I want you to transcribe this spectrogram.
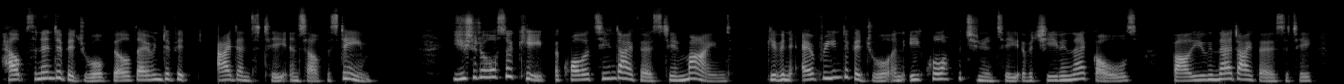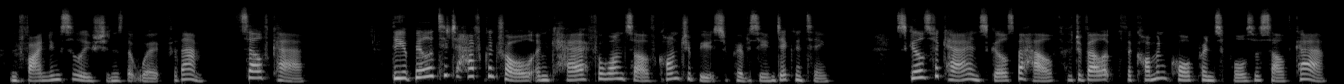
helps an individual build their identity and self esteem. You should also keep equality and diversity in mind, giving every individual an equal opportunity of achieving their goals, valuing their diversity, and finding solutions that work for them. Self care. The ability to have control and care for oneself contributes to privacy and dignity. Skills for Care and Skills for Health have developed the common core principles of self care.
